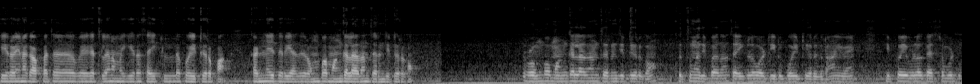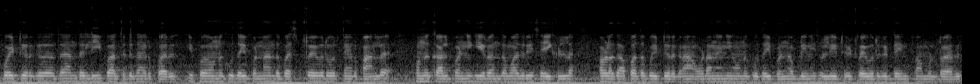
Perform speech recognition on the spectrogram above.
ஹீரோயினை காப்பாற்ற வேகத்தில் நம்ம ஹீரோ சைக்கிளில் போயிட்டு இருப்பான். கண்ணே தெரியாது ரொம்ப மங்கலாக தான் தெரிஞ்சுட்டு இருக்கும். ரொம்ப மங்கலாக தான் தெரிஞ்சுட்டு இருக்கோம். குத்து மதிப்பாக தான் சைக்கிளை ஓட்டிகிட்டு போயிட்டு இருக்கிறான் இவன். இப்போ இவ்வளோ கஷ்டப்பட்டு போயிட்டு இருக்கிறத அந்த லீ பார்த்துட்டு தான் இருப்பார். இப்போ அவனுக்கு உதவி பண்ணால் அந்த பஸ் டிரைவர் ஒருத்தன் இருப்பான்ல அவனுக்கு கால் பண்ணி ஹீரோ இந்த மாதிரி சைக்கிளில் அவளை காப்பாற்ற போயிட்டு இருக்கிறான். உடனே நீ அவனுக்கு உதவி பண்ணு அப்படின்னு சொல்லிட்டு டிரைவர்கிட்ட இன்ஃபார்ம் பண்ணுறாரு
